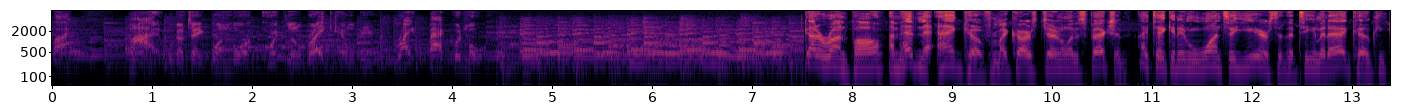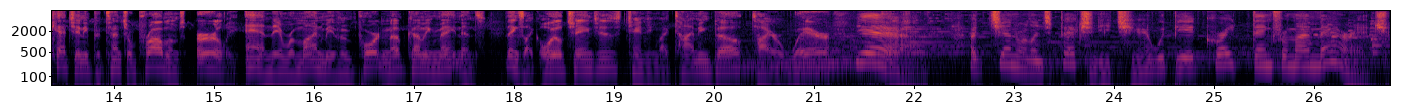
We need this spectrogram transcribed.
Bye. All right, we're going to take one more quick little break, and we'll be right back with more. Gotta run, Paul. I'm heading to AGCO for my car's general inspection. I take it in once a year so the team at AGCO can catch any potential problems early. And they remind me of important upcoming maintenance. Things like oil changes, changing my timing belt, tire wear. Yeah, a general inspection each year would be a great thing for my marriage.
